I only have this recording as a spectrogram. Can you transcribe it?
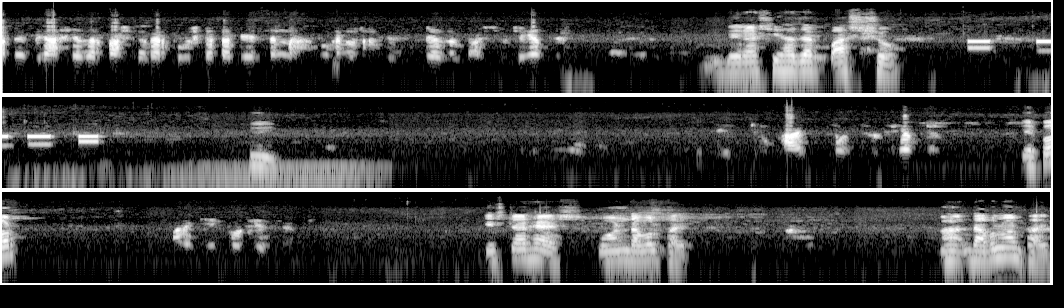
আপনি বিরাশি হাজার পাঁচশো টাকার পুরস্কারটা পেয়েছেন না ওখানে বিরাশি হাজার পাঁচশো ঠিক আছে? বিরাশি হাজার পাঁচশো। হুম। এরপর? মানে star hash one double five. Double one five.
